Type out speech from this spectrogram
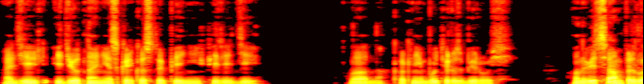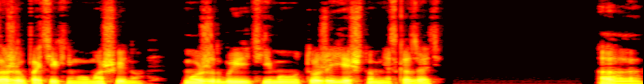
Адиль идет на несколько ступеней впереди. Ладно, как-нибудь разберусь. Он ведь сам предложил пойти к нему в машину. Может быть, ему тоже есть что мне сказать? А,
